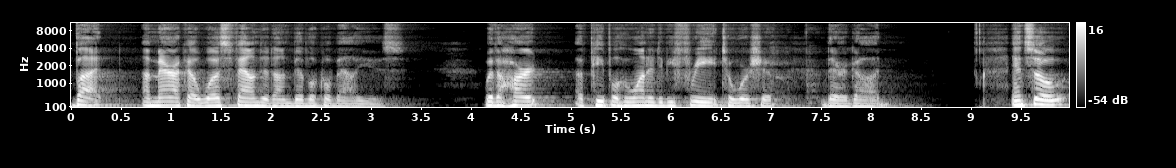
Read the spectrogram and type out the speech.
But America was founded on biblical values with a heart of people who wanted to be free to worship their God. And so,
